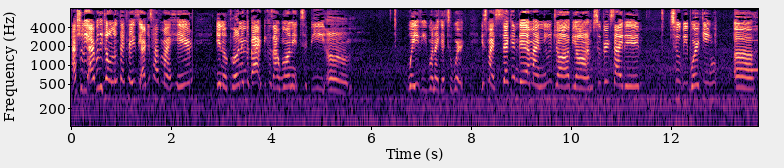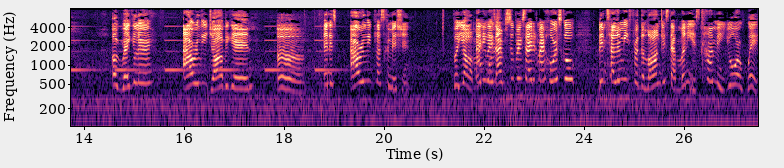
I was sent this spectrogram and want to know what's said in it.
Actually, I really don't look that crazy. I just have my hair in a bun in the back because I want it to be um, wavy when I get to work. It's my second day at my new job, y'all. I'm super excited to be working uh, a regular hourly job again um, and it's hourly plus commission. But y'all, anyways, I'm super excited. My horoscope been telling me for the longest that money is coming your way.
